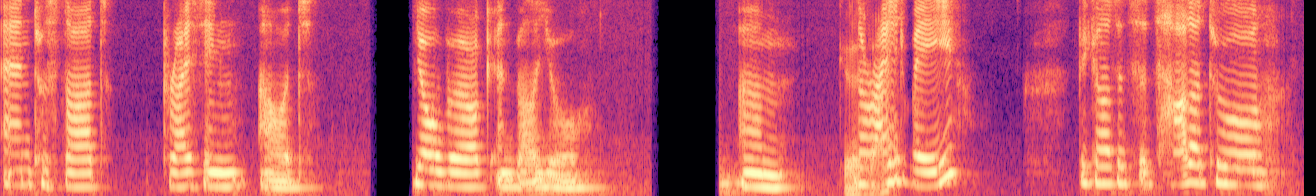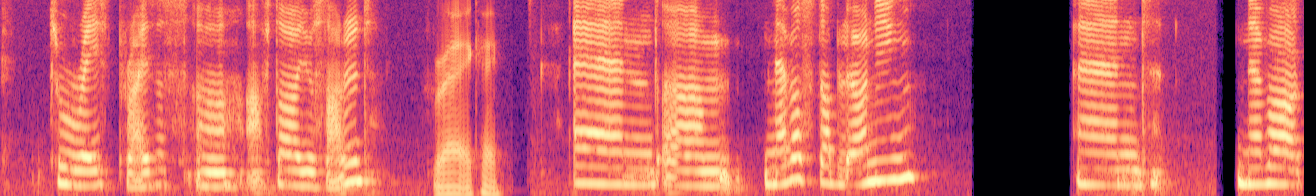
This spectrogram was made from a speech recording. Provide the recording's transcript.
and to start pricing out your work and value um, Good. the right way because it's it's harder to to raise prices uh, after you started Right. Okay. and um, never stop learning and never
